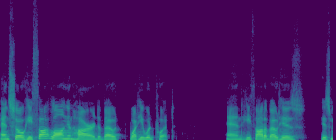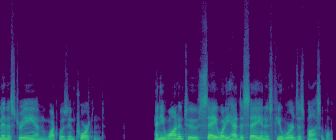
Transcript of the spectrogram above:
And so he thought long and hard about what he would put. And he thought about his, his ministry and what was important. And he wanted to say what he had to say in as few words as possible.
